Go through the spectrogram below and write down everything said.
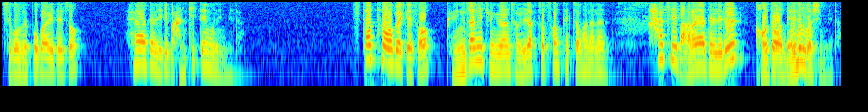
직원 왜 뽑아야 되죠? 해야 될 일이 많기 때문입니다. 스타트업에게서 굉장히 중요한 전략적 선택점 하나는 하지 말아야 될 일을 걷어내는 것입니다.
